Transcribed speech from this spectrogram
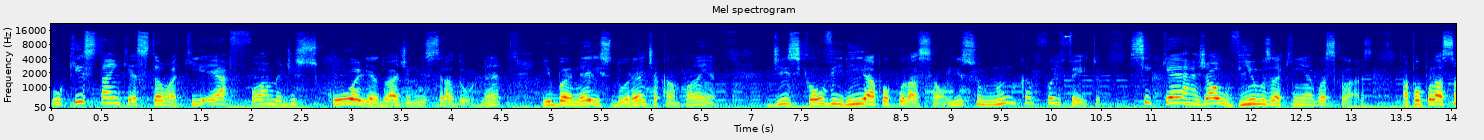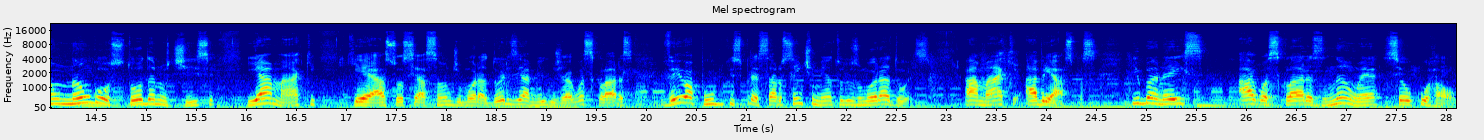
O que está em questão aqui é a forma de escolha do administrador, né? Ibanês, durante a campanha, disse que ouviria a população. Isso nunca foi feito. Sequer já ouvimos aqui em Águas Claras. A população não gostou da notícia e a AMAC que é a Associação de Moradores e Amigos de Águas Claras, veio a público expressar o sentimento dos moradores. A AMAC abre aspas. Ibanês, Águas Claras não é seu curral.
